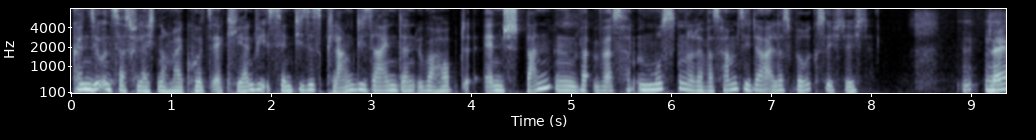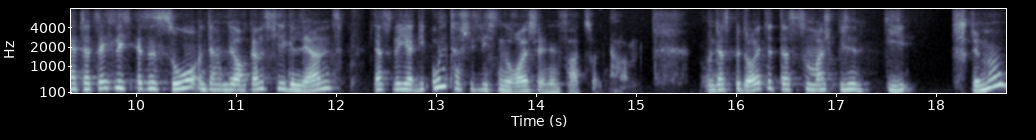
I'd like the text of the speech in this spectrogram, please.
Können Sie uns das vielleicht noch mal kurz erklären? Wie ist denn dieses Klangdesign dann überhaupt entstanden? Was mussten oder was haben Sie da alles berücksichtigt? Naja, tatsächlich ist es so, und da haben wir auch ganz viel gelernt, dass wir ja die unterschiedlichsten Geräusche in den Fahrzeugen haben. Und das bedeutet, dass zum Beispiel die Stimme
